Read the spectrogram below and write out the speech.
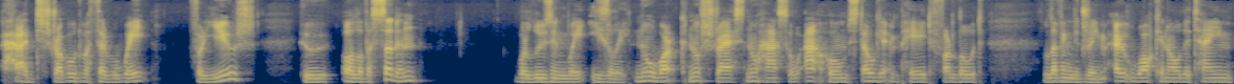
had struggled with their weight for years, who all of a sudden were losing weight easily. No work, no stress, no hassle, at home, still getting paid, furloughed, living the dream, out walking all the time.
